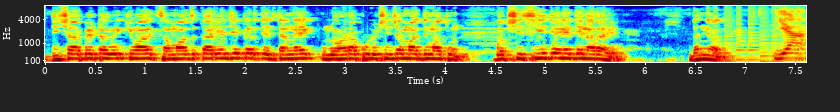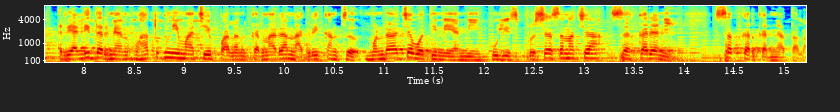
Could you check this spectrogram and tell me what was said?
दिशा भेटावी किंवा समाजकार्य जे करतील त्यांना एक लोहारा पोलीस स्टेशनच्या माध्यमातून बक्षीसही देण्यात येणार आहे. धन्यवाद. या रॅली दरम्यान वाहतूक नियमाचे पालन करणाऱ्या नागरिकांचं मंडळाच्या वतीने यांनी पोलीस प्रशासनाच्या सहकार्याने सत्कार करण्यात आला.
